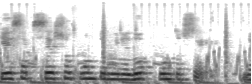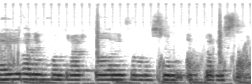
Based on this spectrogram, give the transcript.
que es acceso.mineduc.cl. Ahí van a encontrar toda la información actualizada.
